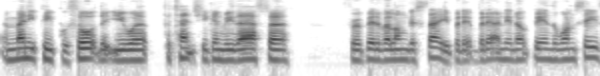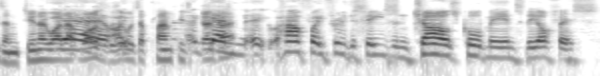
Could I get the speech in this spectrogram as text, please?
and many people thought that you were potentially going to be there for for a bit of a longer stay, but it but it ended up being the one season. Do you know why yeah, that was? Was I, it was a plan for you to again, go back? Halfway through the season, Charles called me into the office,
